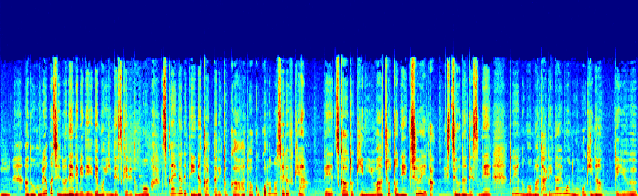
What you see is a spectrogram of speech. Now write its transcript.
うん、あのホメオパシーのねレメディーでもいいんですけれども使い慣れていなかったりとかあとは心のセルフケア。で使う時にはちょっとね注意が必要なんですね。というのも、まあ、足りないものを補うっていう、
